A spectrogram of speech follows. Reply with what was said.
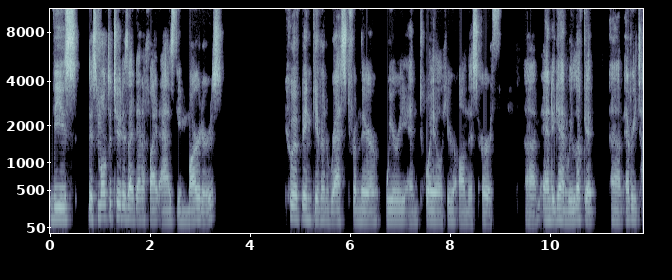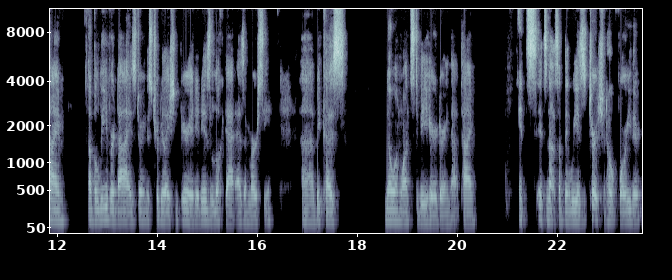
These this multitude is identified as the martyrs who have been given rest from their weary and toil here on this earth. Um, and again, we look at um, every time a believer dies during this tribulation period, it is looked at as a mercy uh, because no one wants to be here during that time. It's it's not something we as a church should hope for either.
